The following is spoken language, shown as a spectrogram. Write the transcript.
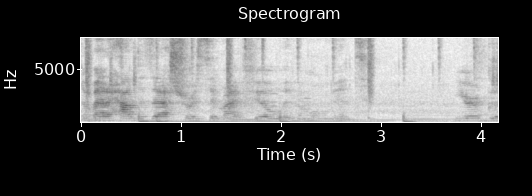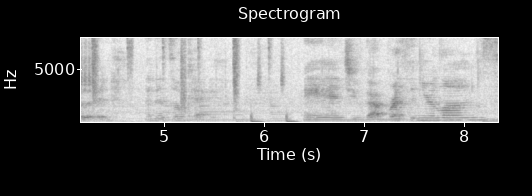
no matter how disastrous it might feel in the moment, you're good and it's okay. And you've got breath in your lungs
